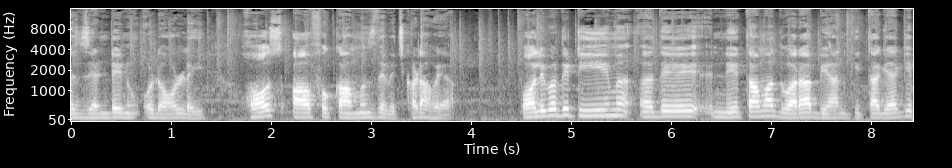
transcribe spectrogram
ਏਜੰਡੇ ਨੂੰ ਉਡਾਉਣ ਲਈ ਹਾਊਸ ਆਫ ਕਾਮਨਸ ਦੇ ਵਿੱਚ ਖੜਾ ਹੋਇਆ। ਪੋਲੀਵਰ ਦੀ ਟੀਮ ਦੇ ਨੇਤਾਵਾਂ ਦੁਆਰਾ ਬਿਆਨ ਕੀਤਾ ਗਿਆ ਕਿ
